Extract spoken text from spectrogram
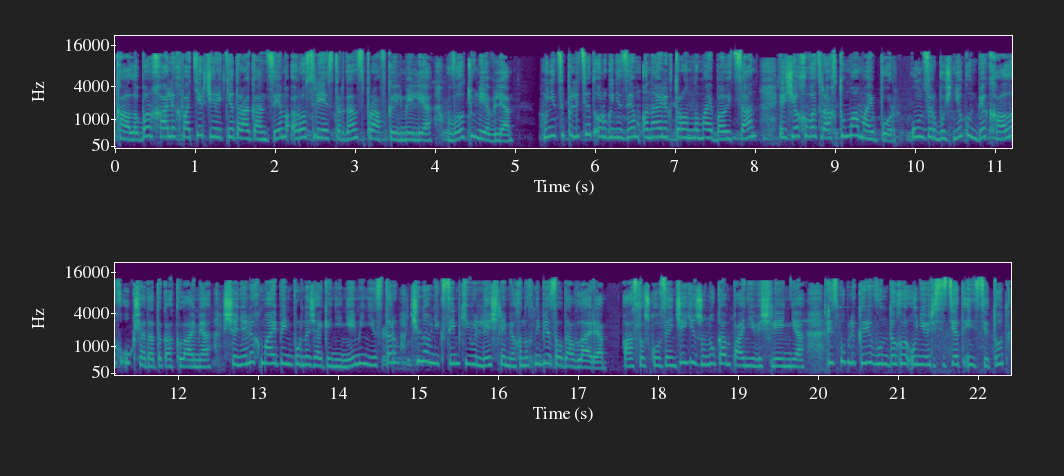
Калыбыр халі хватир черетне зем Росреестрдан справка илмеле. Выл. Муниципалитет организем ана электронлы байцан, эшехова трахтума майбур. Унзыр бушне кунбек халық укшататы какламе. Шенелих майбен бурна жагенине министр, чиновник сем кивиллешле механых небезалдавларя. Аслыш кулзенче ежину компания вишлення. Республикари вундагыр университет институт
